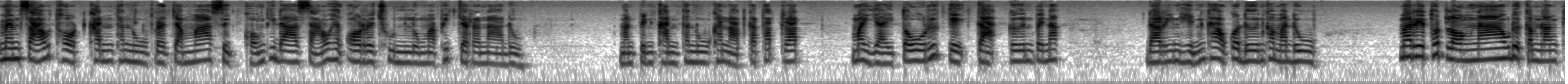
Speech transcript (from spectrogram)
แม่สาวถอดคันธนูประจำมาศึกของธิดาสาวแห่งอรชุนลงมาพิจารณาดู มันเป็นคันธนูขนาดกระทัดรัดไม่ใหญ่โตหรือเกะกะเกินไปนัก ดารินเห็นเข้าก็เดินเข้ามาดู มาเรียทดลองนาวด้วยกำลังแข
